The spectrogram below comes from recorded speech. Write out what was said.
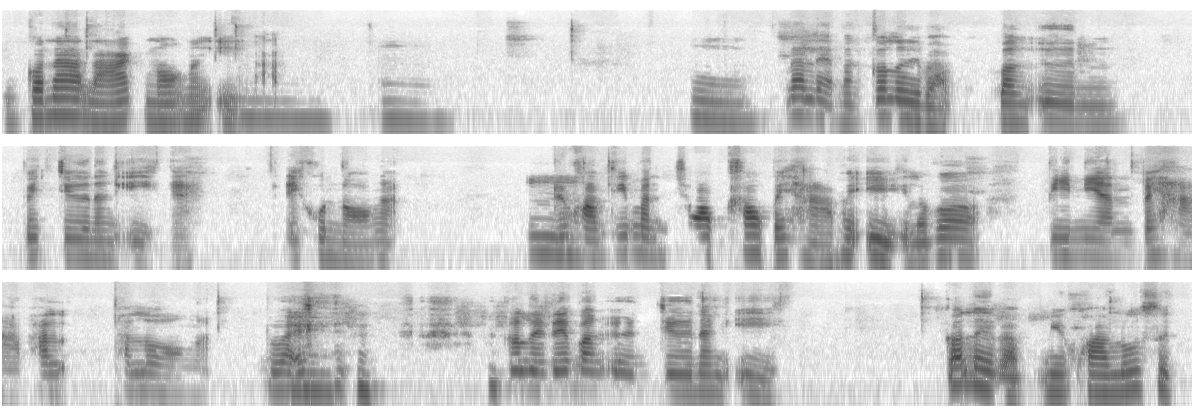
มันก็น่ารักน้องนางเออืกอะมอืมอืมนั่นแหละมันก็เลยแบบบังเอิญไปเจอนางเอกไงไอคนน้องอะอืมด้วยความที่มันชอบเข้าไปหาพระเอก แล้วก็ปีเนียนไปหาพระพระรองอะ ด้วย ก็เลยได้บังเอิญเจอนางเอก ก็เลยแบบมีความรู้สึกเออ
